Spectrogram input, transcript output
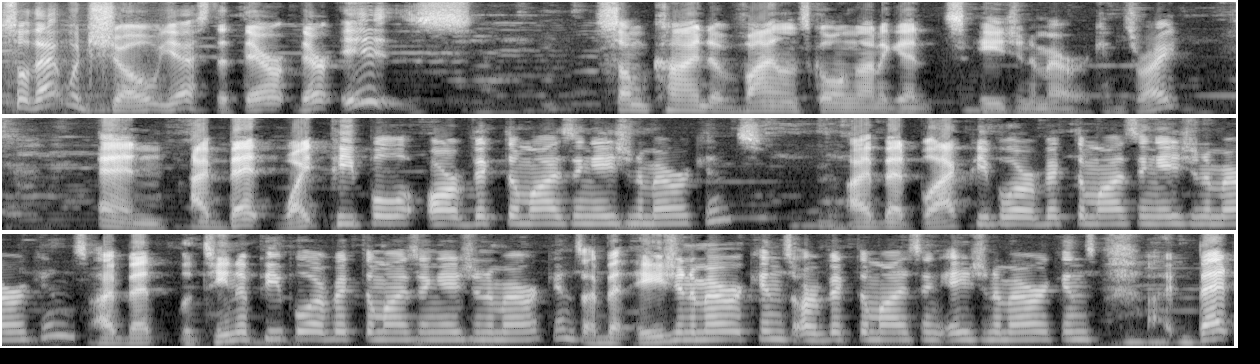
So that would show, yes, that there there is some kind of violence going on against Asian Americans, right? And I bet white people are victimizing Asian Americans. I bet black people are victimizing Asian Americans. I bet Latina people are victimizing Asian Americans. I bet Asian Americans are victimizing Asian Americans. I bet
